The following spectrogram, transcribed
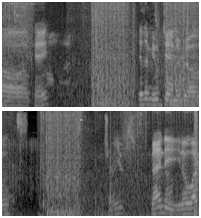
Oh, okay. Oh, There's a mute jammer, bro. Mutes. Randy, you know what?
